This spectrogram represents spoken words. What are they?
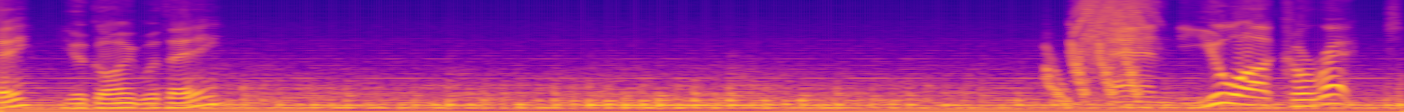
Okay. You're going with A? And you are correct.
